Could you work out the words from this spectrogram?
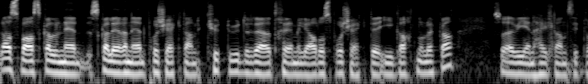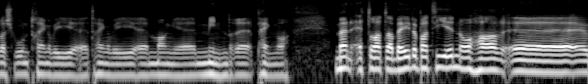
la oss bare skalere ned, skalere ned prosjektene. Kutt ut det der tremilliardersprosjektet i Gartnerløkka, så er vi i en helt annen situasjon. Trenger vi, trenger vi eh, mange mindre penger. Men etter at Arbeiderpartiet nå har eh,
